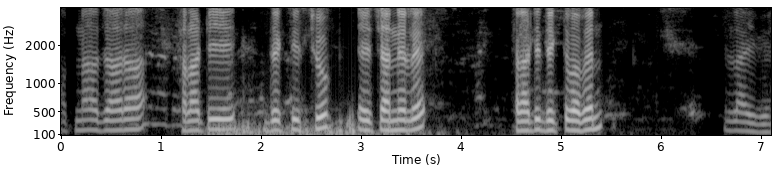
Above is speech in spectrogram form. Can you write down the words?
আপনারা যারা খেলাটি দেখতে ইচ্ছুক, এই চ্যানেলে খেলাটি দেখতে পাবেন লাইভে।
